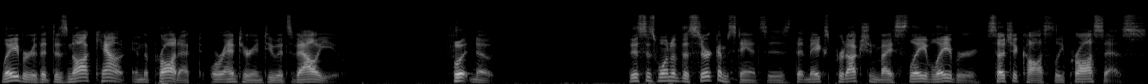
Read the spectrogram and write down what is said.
labor that does not count in the product or enter into its value. [Footnote: This is one of the circumstances that makes production by slave labor such a costly process.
